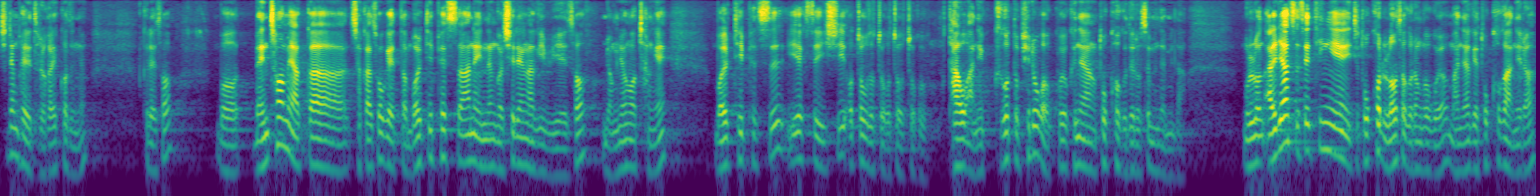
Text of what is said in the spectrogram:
실행 파일이 들어가 있거든요. 그래서 뭐 맨 처음에 아까 잠깐 소개했던 Multipass 안에 있는 걸 실행하기 위해서 명령어 창에 Multipass exec 어쩌고 저쩌고 저쩌고 저쩌고 다오 아니고 그것도 필요가 없고요. 그냥 Docker 그대로 쓰면 됩니다. 물론 alias 세팅에 이제 Docker를 넣어서 그런 거고요. 만약에 도커가 아니라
